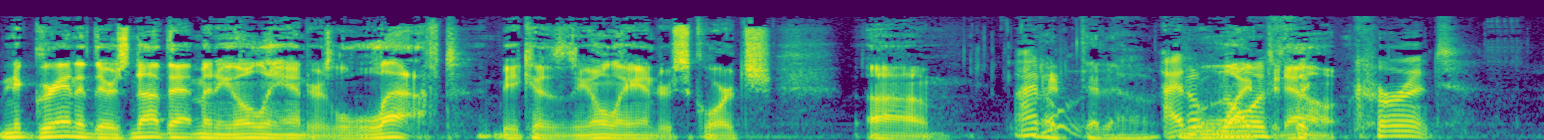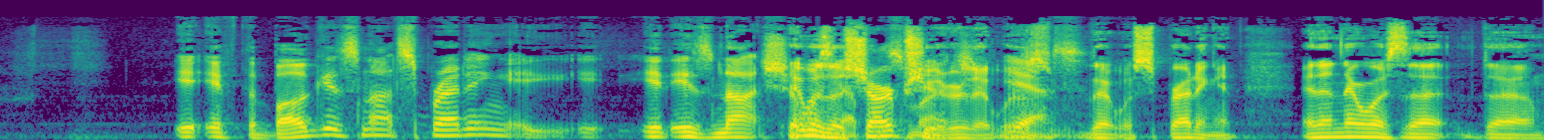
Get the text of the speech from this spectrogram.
I granted, there's not that many oleanders left because the oleander scorch. Um, I don't. Wiped it out. I don't know if the out. current. I- If the bug is not spreading, i- it is not showing. it was a sharpshooter that was yes. that was spreading it, and then there was the the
